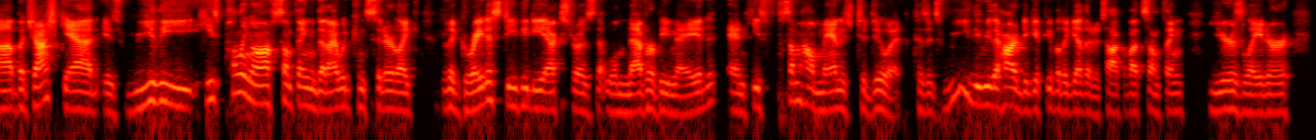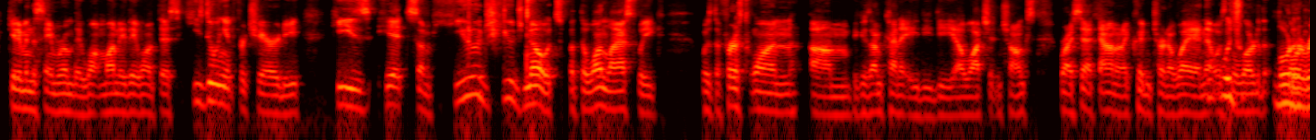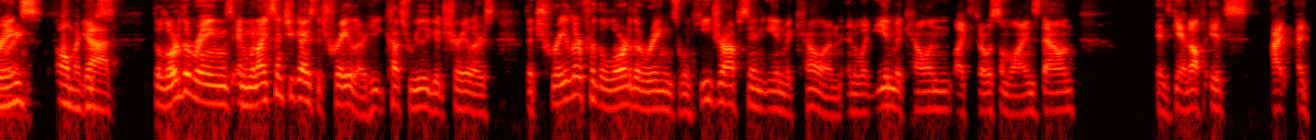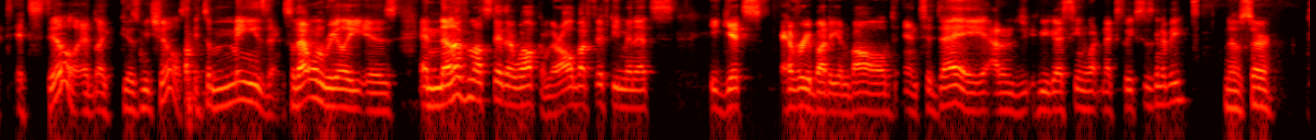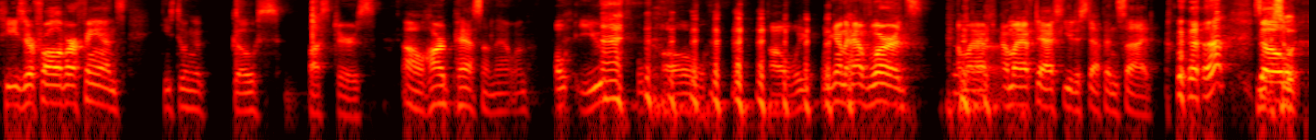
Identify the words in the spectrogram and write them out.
Uh, but Josh Gad is really he's pulling off something that I would consider like the greatest DVD extras that will never be made, and he's somehow managed to do it because it's really really hard to get people together to talk about something years later, get them in the same room. They want money, they want this. He's doing it for charity. He's hit some huge huge notes, but the one last week was the first one um, because I'm kind of ADD. I watch it in chunks where I sat down and I couldn't turn away, and that was Which, the Lord of the Lord, Lord of the Rings. Rings. Oh my God! It's, the Lord of the Rings, and when I sent you guys the trailer, he cuts really good trailers. The trailer for the Lord of the Rings, when he drops in Ian McKellen, and when Ian McKellen like throws some lines down, is Gandalf. It's I, I it's still it like gives me chills. It's amazing. So that one really is, and none of them will outstay their welcome. They're all about fifty minutes. He gets everybody involved. And today, I don't know, have you guys seen what next week's is going to be? No, sir. Teaser for all of our fans. He's doing a Ghostbusters Oh, hard pass on that one. Oh, you. oh, oh, we, we're gonna have words. I'm gonna have, I'm gonna have to ask you to step inside. so, so,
